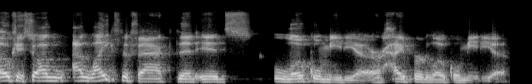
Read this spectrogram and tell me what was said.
Okay, so I, I like the fact that it's local media or hyper local media.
